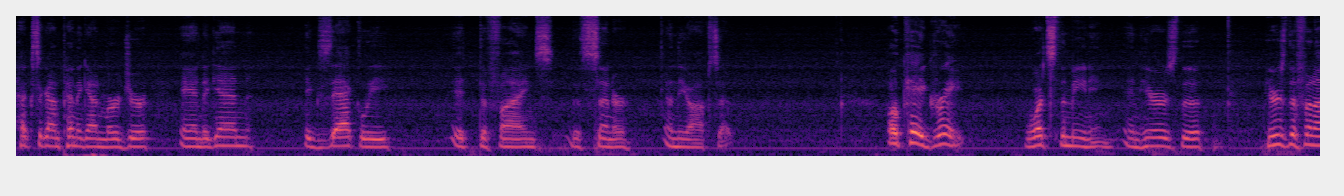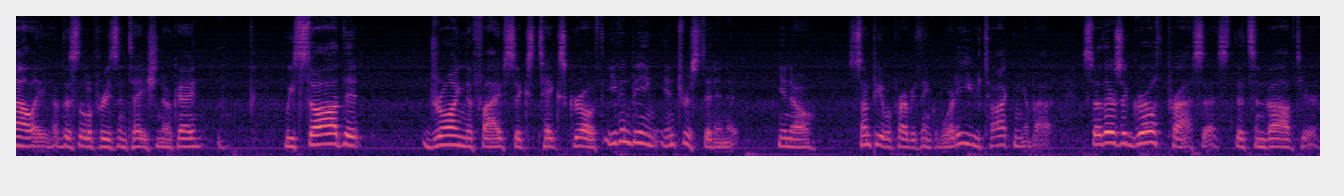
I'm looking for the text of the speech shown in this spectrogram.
hexagon pentagon merger and again exactly it defines the center and the offset okay great what's the meaning and here's the here's the finale of this little presentation okay we saw that drawing the 5-6 takes growth even being interested in it you know some people probably think, what are you talking about? So there's a growth process that's involved here.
